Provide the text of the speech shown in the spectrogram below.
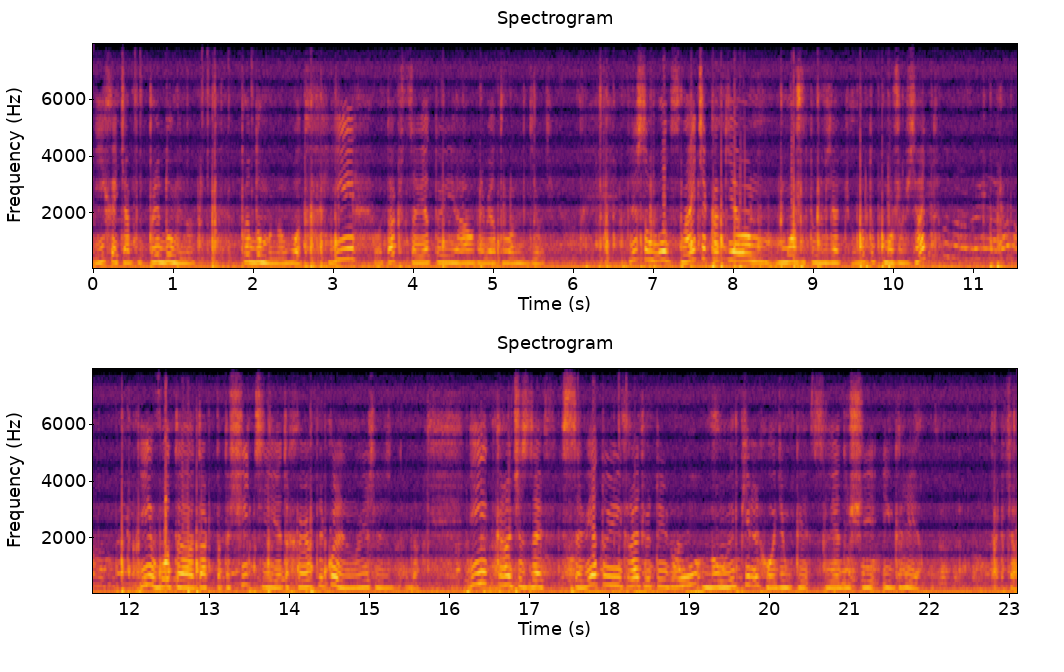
и хотя бы придумано. Продумано, вот. И вот так советую я, ребята, вам делать. Плюсом вот, знаете, как я вам может взять? Вот тут можно взять. И вот э, так потащить, и это прикольно, ну если... Да. И, короче, советую играть в эту игру, но мы переходим к следующей игре. Так, сейчас.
